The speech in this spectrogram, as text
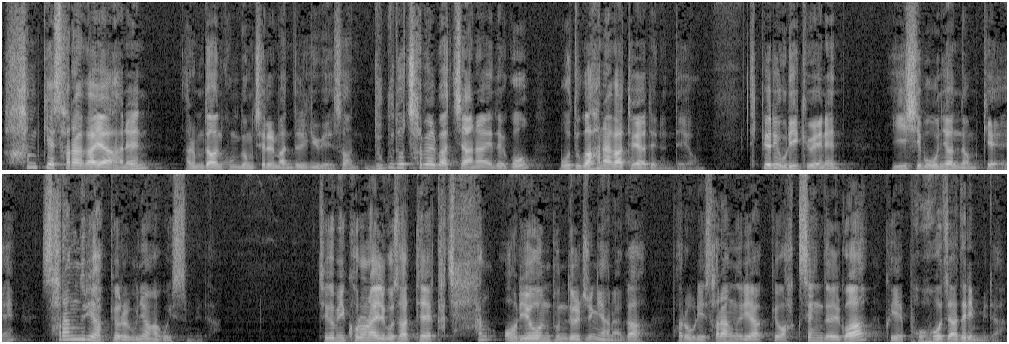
함께 살아가야 하는 아름다운 공동체를 만들기 위해선 누구도 차별받지 않아야 되고 모두가 하나가 돼야 되는데요. 특별히 우리 교회는 25년 넘게 사랑누리 학교를 운영하고 있습니다. 지금 이 코로나19 사태에 가장 어려운 분들 중에 하나가 바로 우리 사랑누리 학교 학생들과 그의 보호자들입니다.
